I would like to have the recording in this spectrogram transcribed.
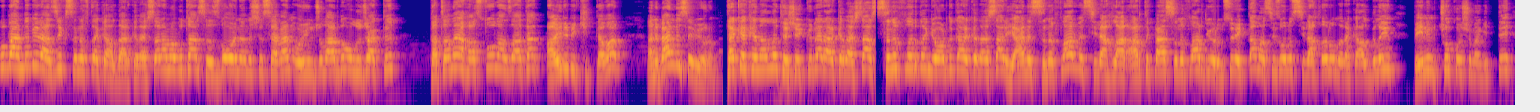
Bu bende birazcık sınıfta kaldı arkadaşlar ama bu tarz hızlı oynanışı seven oyuncular da olacaktır. Katana'ya hasta olan zaten ayrı bir kitle var. Hani ben de seviyorum. Taka kanalına teşekkürler arkadaşlar. Sınıfları da gördük arkadaşlar. Yani sınıflar ve silahlar. Artık ben sınıflar diyorum sürekli ama siz onu silahlar olarak algılayın. Benim çok hoşuma gitti.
